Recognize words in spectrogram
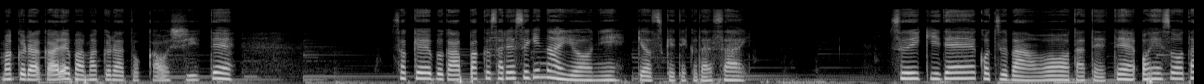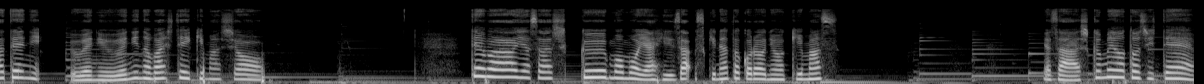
枕があれば枕とかを敷いて、鼠径部が圧迫されすぎないように気をつけてください。吸い気で骨盤を立てて、おへそを縦に上に上に伸ばしていきましょう。では、優しくももや膝、好きなところに置きます。優しく目を閉じて、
